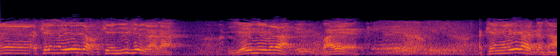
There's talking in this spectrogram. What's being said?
အဲအခင်ကလေးကြောင့်အခင်ကြီးဖြစ်လာတာရိမ့်နေဗလားဗါတဲ့အခင်ကလေးကတဏှာ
